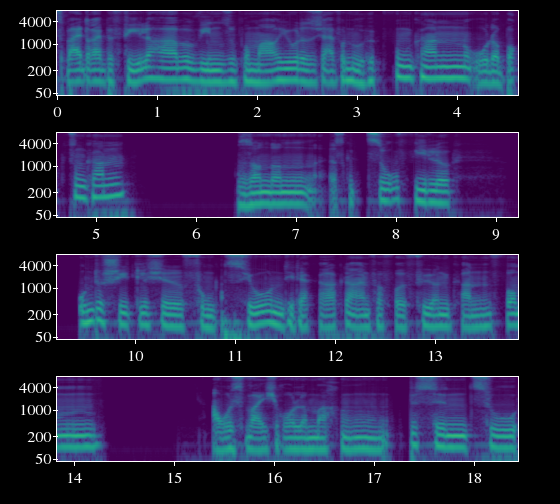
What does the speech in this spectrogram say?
zwei, drei Befehle habe, wie in Super Mario, dass ich einfach nur hüpfen kann oder boxen kann, sondern es gibt so viele unterschiedliche Funktionen, die der Charakter einfach vollführen kann. Vom Ausweichrolle machen bis hin zu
